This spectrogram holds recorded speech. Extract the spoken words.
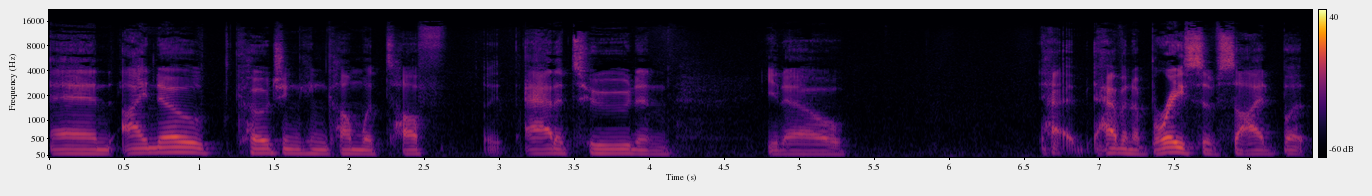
And I know coaching can come with tough uh, attitude and you know ha- have an abrasive side but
